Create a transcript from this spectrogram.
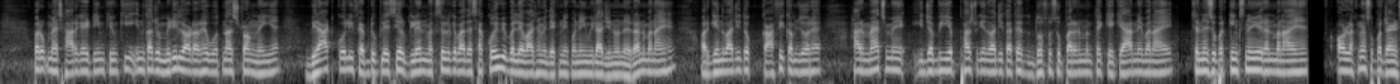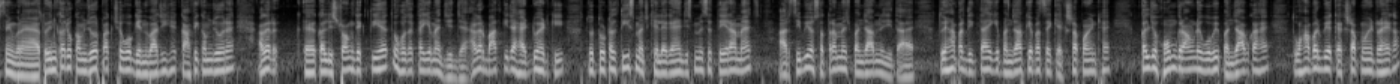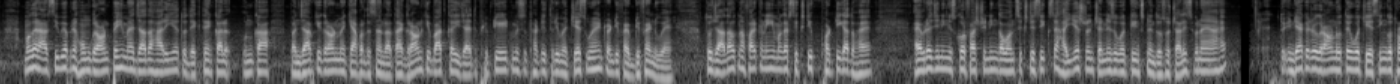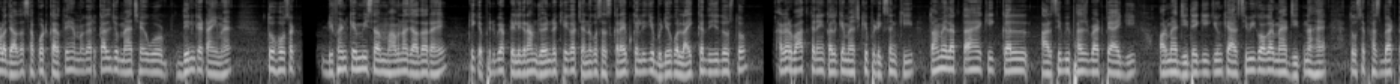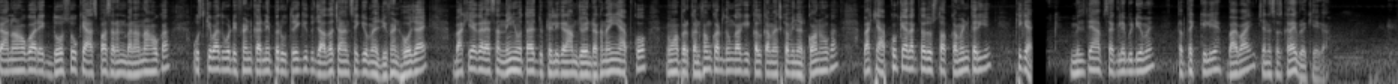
पर मैच हार गई टीम क्योंकि इनका जो मिडिल ऑर्डर है वो उतना स्ट्रॉन्ग नहीं है। विराट कोहली फेफ प्लेसी और ग्लेन मैक्सवेल के बाद ऐसा कोई भी बल्लेबाज हमें देखने को नहीं मिला जिन्होंने रन बनाए हैं और गेंदबाजी तो काफ़ी कमज़ोर है। हर मैच में जब भी ये फ़र्स्ट गेंदबाजी करते हैं तो 200 सुपर रन बनते के ने बनाए, चेन्नई सुपर किंग्स ने भी रन बनाए हैं और लखनऊ सुपर जाइंट्स ने भी बनाया है। तो इनका जो कमज़ोर पक्ष है वो गेंदबाजी है, काफ़ी कमज़ोर है। अगर कल स्ट्रॉन्ग दिखती है तो हो सकता है ये मैच जीत जाए। अगर बात की जाए हेड टू हेड की तो टोटल तीस मैच खेले गए हैं, जिसमें से तेरह मैच आरसीबी और सत्रह मैच पंजाब ने जीता है। तो यहाँ पर दिखता है कि पंजाब के पास एक एक्स्ट्रा पॉइंट है। कल जो होम ग्राउंड है, वो भी पंजाब का है तो वहाँ पर भी एक एक्स्ट्रा पॉइंट रहेगा। मगर आरसीबी अपने होम ग्राउंड पर ही मैच ज़्यादा हारी है तो देखते हैं कल उनका पंजाब के ग्राउंड में क्या प्रदर्शन रहता है। ग्राउंड की बात करी जाए तो फिफ्टी में से थर्टी में चेस हुए हैं ट्वेंटी डिफेंड हुए हैं। तो ज़्यादा उतना फ़र्क नहीं, मगर सिक्सटी फोर्टी का तो है। Average inning score first inning का 166 है highest run Chennai Super Kings ने 240 बनाया है। तो इंडिया के जो ग्राउंड होते हैं, वो चेसिंग को थोड़ा ज़्यादा सपोर्ट करते हैं, मगर कल जो मैच है, वो दिन के टाइम है। तो हो सकता डिफेंड की भी संभावना ज़्यादा रहे, ठीक है, फिर भी आप टेलीग्राम ज्वाइन रखिएगा चैनल को सब्सक्राइब कर लीजिए वीडियो को लाइक कर दीजिए दोस्तों। अगर बात करें कल के मैच की प्रिडिक्शन की तो हमें लगता है कि कल आरसीबी फ़र्स्ट बैट पे आएगी और मैच जीतेगी, क्योंकि आरसीबी को अगर मैच जीतना है तो उसे फ़र्स्ट बैट पे आना होगा और एक 200 के आसपास रन बनाना होगा। उसके बाद वो डिफेंड करने पर उतरेगी तो ज़्यादा चांस है कि वो मैच डिफेंड हो जाए। बाकी अगर ऐसा नहीं होता है तो टेलीग्राम ज्वाइन रखना ही है आपको। मैं वहाँ पर कन्फर्म कर दूँगा कि कल का मैच का विनर कौन होगा। बाकी आपको क्या लगता है दोस्तों, आप कमेंट करिए, ठीक है? मिलते हैं आपसे अगले वीडियो में। तब तक के लिए बाय बाय चैनल सब्सक्राइब रखिएगा।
